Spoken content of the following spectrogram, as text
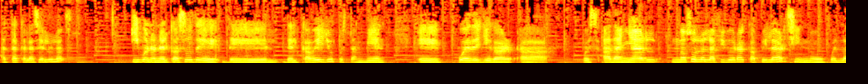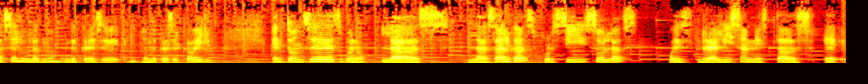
ataca las células. Y bueno, en el caso de, del cabello, pues también eh, puede llegar a, pues, a dañar no solo la fibra capilar, sino pues las células, ¿no? Donde crece, donde crece el cabello. Entonces, bueno, las, las algas por sí solas pues realizan estas eh,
